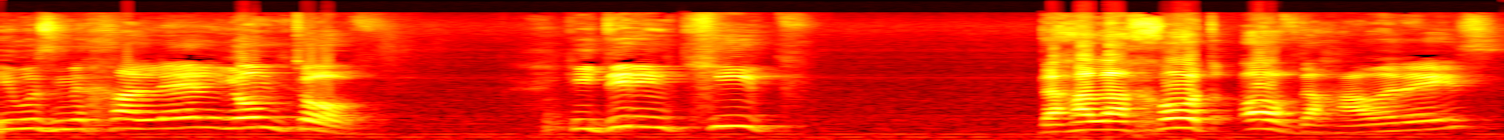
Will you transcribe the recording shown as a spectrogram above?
he was Mechalel Yom Tov, he didn't keep the halachot of the holidays,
